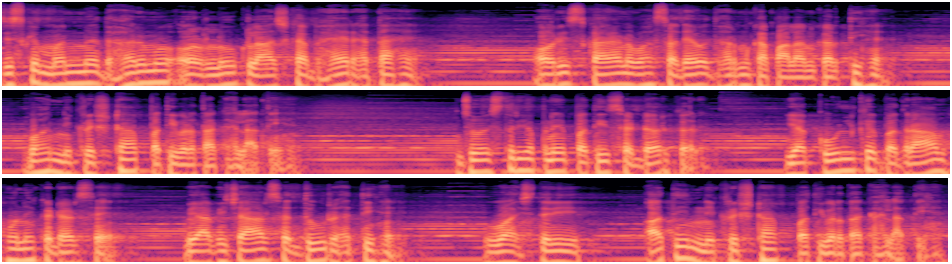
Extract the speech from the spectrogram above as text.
जिसके मन में धर्म और लोकलाज का भय रहता है, और इस कारण वह सदैव धर्म का पालन करती है। वह निकृष्टा पतिव्रता कहलाती हैं। जो स्त्री अपने पति से डर कर या कुल के बदनाम होने के डर से व्याभिचार से दूर रहती हैं, वह स्त्री अति निकृष्टा पतिव्रता कहलाती हैं।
